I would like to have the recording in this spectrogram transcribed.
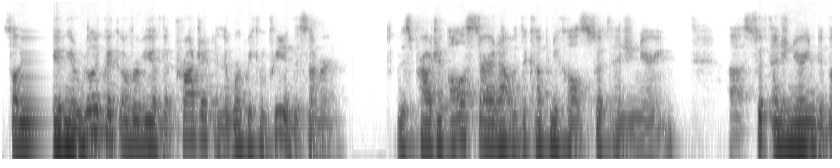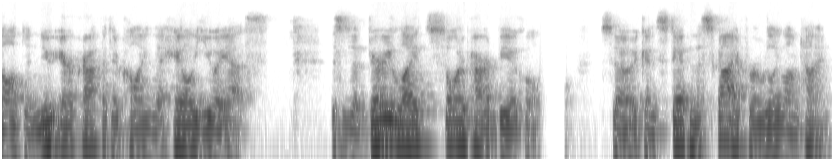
So I'll be giving a really quick overview of the project and the work we completed this summer. This project all started out with a company called Swift Engineering. Uh, Swift Engineering developed a new aircraft that they're calling the HALE UAS. This is a very light solar powered vehicle, so it can stay up in the sky for a really long time,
